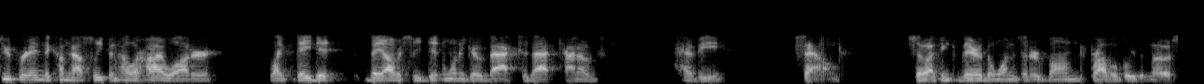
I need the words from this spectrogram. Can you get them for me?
super into come now sleep in hell or high water, like they did. They obviously didn't want to go back to that kind of heavy sound. So I think they're the ones that are bummed probably the most.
